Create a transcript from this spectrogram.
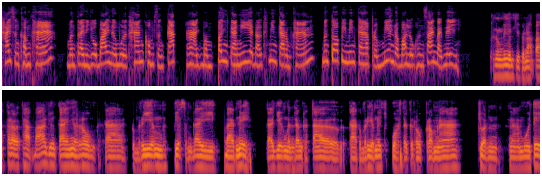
ឆៃសង្ឃឹមថាមន្ត្រីនយោបាយនៅមូលដ្ឋានឃុំសង្កាត់អាចបំពេញការងារដោយគ្មានការរំខានបន្ទាប់ពីមានការប្រមានរបស់លោកហ៊ុនសែនបែបនេះ ក្នុងនាមជាគណៈបកក្រៅរដ្ឋាភិបាលយើងតែងរងការគម្រាមពាក្យសម្ដីបែបនេះតែយើងមិនដឹងថាតើការគម្រាមនេះចំពោះទៅក្រុមណាជនណាមួយទេ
